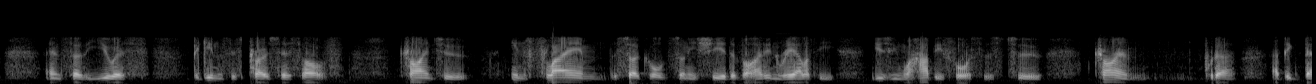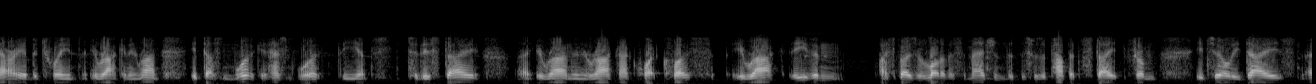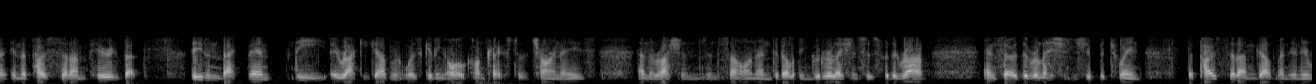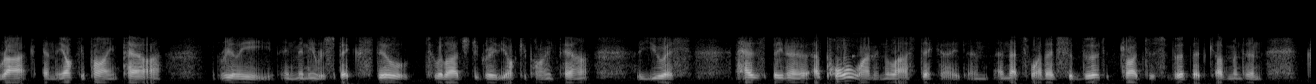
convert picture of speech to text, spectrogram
And so the US begins this process of trying to inflame the so-called Sunni Shia divide, in reality using Wahhabi forces to try and put a, a big barrier between Iraq and Iran. It doesn't work. It hasn't worked. The, uh, to this day, uh, Iran and Iraq are quite close. Iraq, even, I suppose a lot of us imagined that this was a puppet state from its early days uh, in the post-Saddam period, but even back then, the Iraqi government was giving oil contracts to the Chinese and the Russians and so on, and developing good relationships with Iran. And so the relationship between the post-Saddam government in Iraq and the occupying power really, in many respects, still to a large degree the occupying power. The US has been a, a poor one in the last decade, and, and that's why they've subverted, tried to subvert that government and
